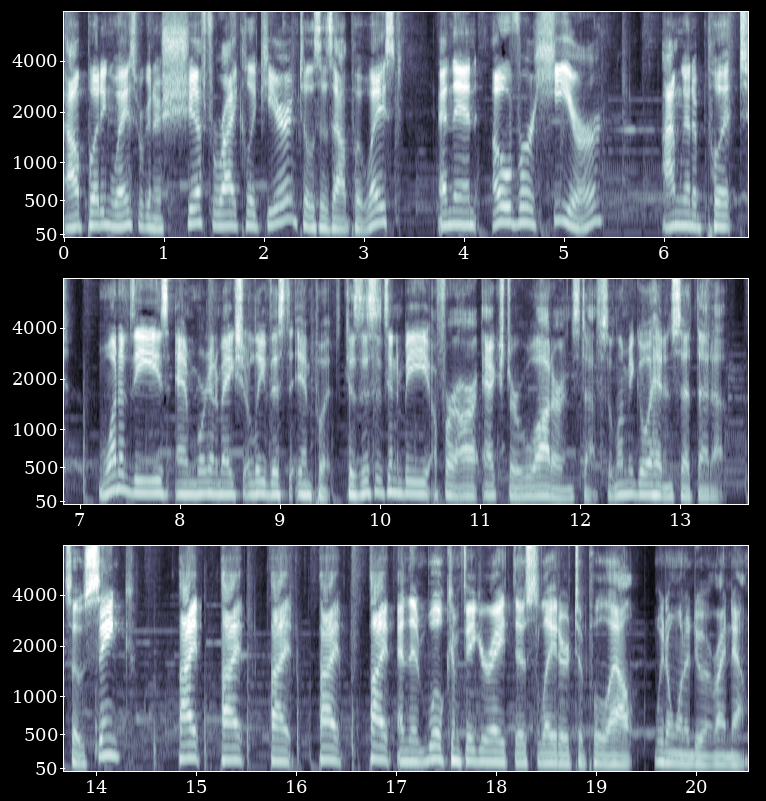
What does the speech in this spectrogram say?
outputting waste, we're going to shift right click here until it says output waste. And then over here, I'm going to put one of these and we're going to make sure leave this to input because this is going to be for our extra water and stuff. So let me go ahead and set that up. So sink, pipe, pipe, pipe, pipe, pipe, and then we'll configure this later to pull out we don't want to do it right now.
